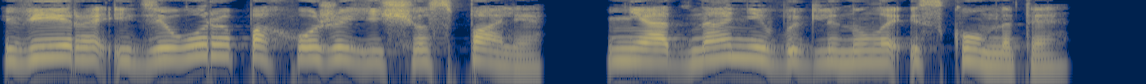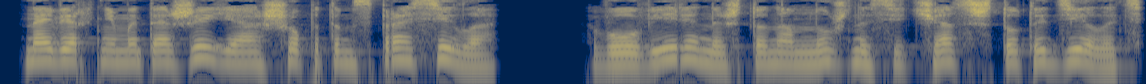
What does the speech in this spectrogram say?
Вера и Диора, похоже, еще спали. Ни одна не выглянула из комнаты. На верхнем этаже я шепотом спросила: "Вы уверены, что нам нужно сейчас что-то делать?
